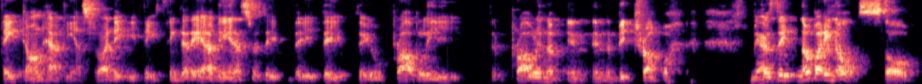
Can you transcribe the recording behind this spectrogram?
They don't have the answers. Right? They, if they think that they have the answers, they they they they will probably they're probably in, a, in, in a big trouble. because they nobody knows. So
